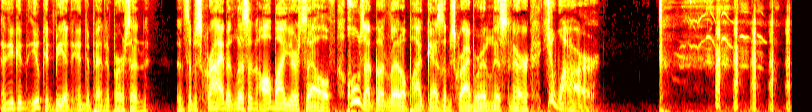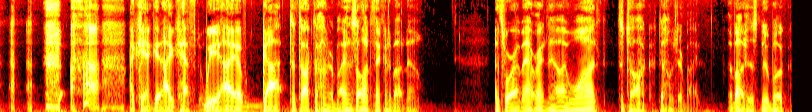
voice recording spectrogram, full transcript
And you can you can be an independent person and subscribe and listen all by yourself. Who's a good little podcast subscriber and listener? You are. I can't get. I have. We. I have got to talk to Hunter Biden. That's all I'm thinking about now. That's where I'm at right now. I want to talk to Hunter Biden about his new book,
